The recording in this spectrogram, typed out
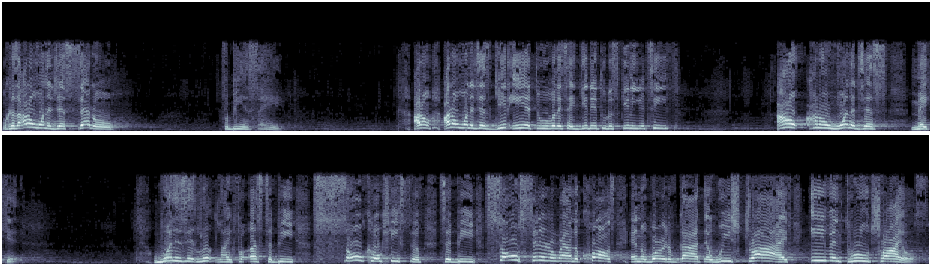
Because I don't want to just settle for being saved. I don't, I don't want to just get in through what they say, get in through the skin of your teeth. I don't, I don't want to just make it. What does it look like for us to be so cohesive, to be so centered around the cross and the word of God that we strive even through trials?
